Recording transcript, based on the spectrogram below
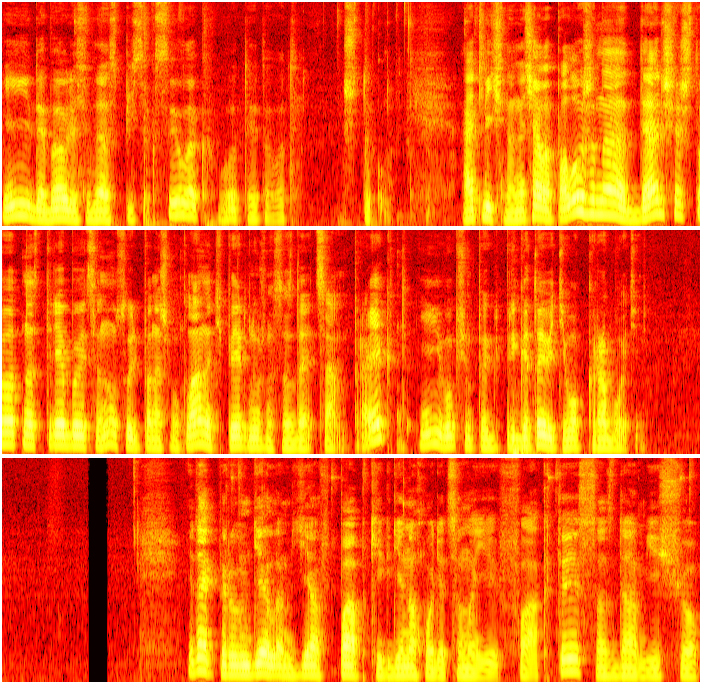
И добавлю сюда список ссылок, вот эту вот штуку. Отлично, начало положено. Дальше что от нас требуется? Ну, судя по нашему плану, теперь нужно создать сам проект и, в общем, приготовить его к работе. Итак, первым делом я в папке, где находятся мои факты, создам еще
